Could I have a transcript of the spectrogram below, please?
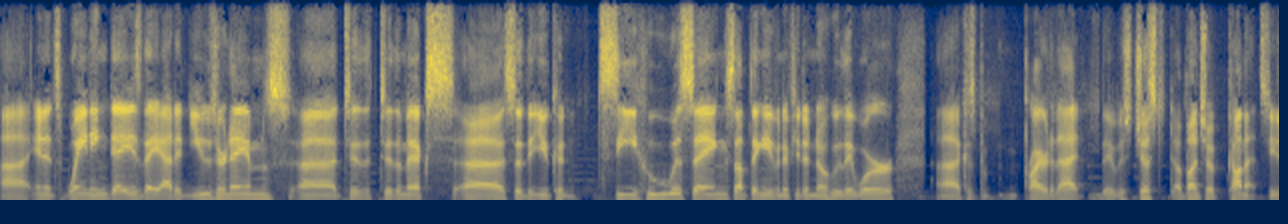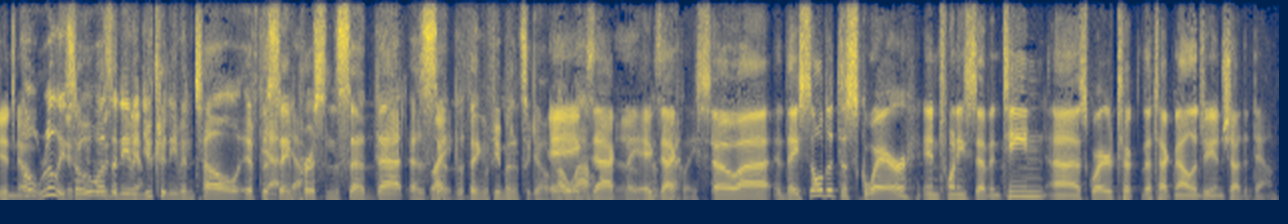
uh, in its waning days they added usernames uh, to the to the mix uh, so that you could see who was saying something even if you didn't know who they were Uh because prior to that it was just a bunch of comments you didn't know Oh, really? So it wasn't even, you couldn't even tell if the Yeah, same yeah. person said that as Right. said the thing a few minutes ago. Oh, wow. Exactly, exactly. So uh, they sold it to Square in 2017. Uh, Square took the technology and shut it down.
